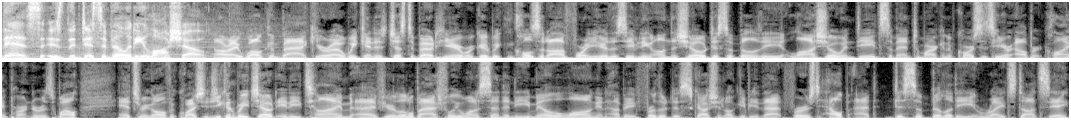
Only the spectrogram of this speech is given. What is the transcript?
This is the Disability Law Show. All right, welcome back. Your uh, weekend is just about here. We're good. We can close it off for you here this evening on the show, Disability Law Show. Indeed, Savannah Tumarkin, of course, is here. Albert Klein, partner as well, answering all the questions. You can reach out anytime. Uh, if you're a little bashful, you want to send an email along and have a further discussion. I'll give you that first. Help at disabilityrights.ca.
